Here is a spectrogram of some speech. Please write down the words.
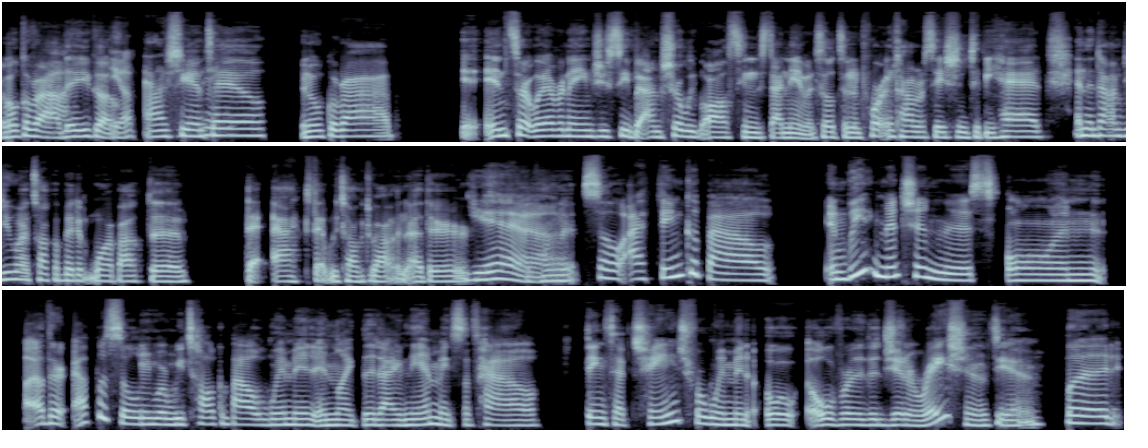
Uncle Rob. There you go. Yep. Aunt mm-hmm. Chantel and Uncle Rob. Insert whatever names you see, but I'm sure we've all seen this dynamic. So it's an important conversation to be had. And then Dom, do you want to talk a bit more about the the act that we talked about in other Yeah. components? So I think about, and we mentioned this on other episodes where we mm-hmm. talk about women and like the dynamics of how things have changed for women o- over the generations. Yeah. But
